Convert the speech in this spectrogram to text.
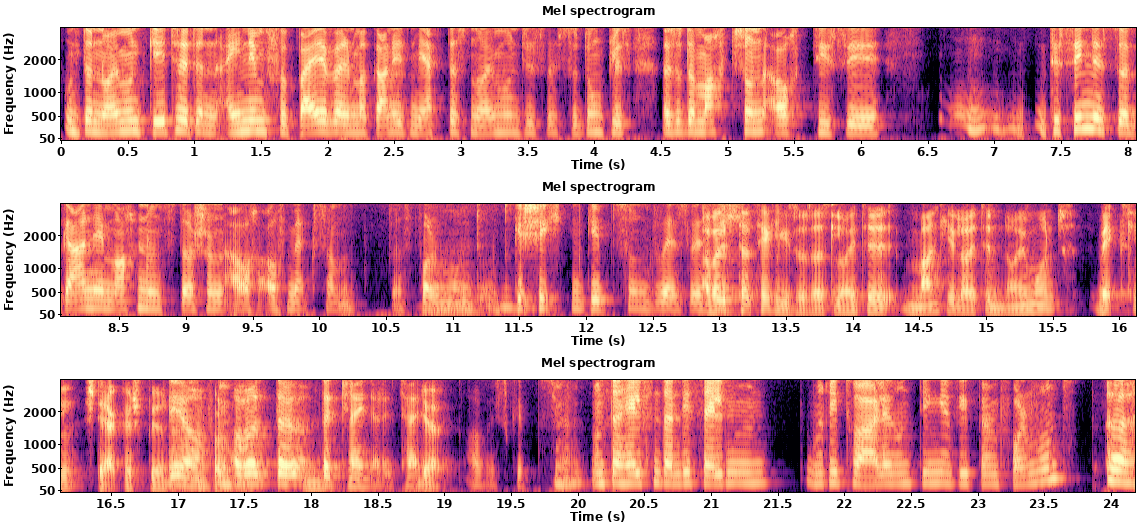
und der Neumond geht halt an einem vorbei, weil man gar nicht merkt, dass Neumond ist, weil es so dunkel ist. Also da macht schon auch diese, die Sinnesorgane machen uns da schon auch aufmerksam dass Vollmond und Geschichten gibt und weiß, weiß Aber es ist tatsächlich so, dass Leute, manche Leute Neumondwechsel stärker spüren ja, als im Vollmond. aber der, der kleinere Teil. Ja. Aber es gibt's. Ja. Und da helfen dann dieselben Rituale und Dinge wie beim Vollmond? Äh,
